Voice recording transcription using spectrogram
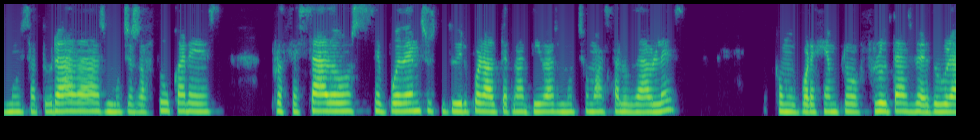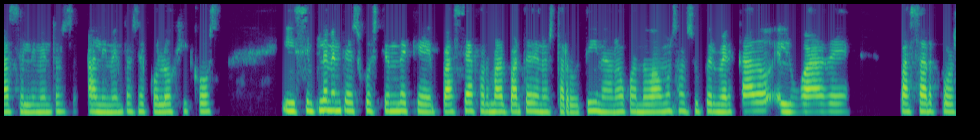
muy saturadas, muchos azúcares, procesados, se pueden sustituir por alternativas mucho más saludables como por ejemplo frutas, verduras, alimentos, alimentos ecológicos y simplemente es cuestión de que pase a formar parte de nuestra rutina, ¿no? Cuando vamos al supermercado, en lugar de pasar por,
